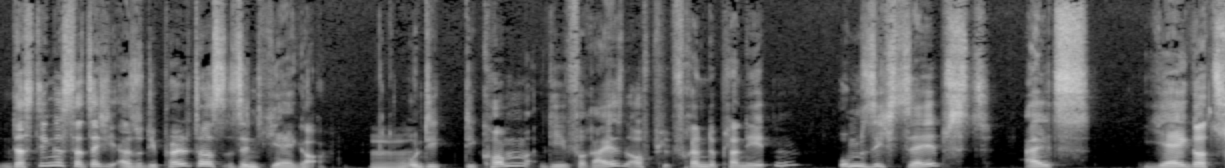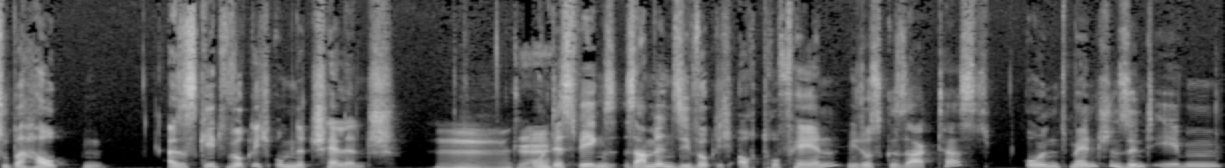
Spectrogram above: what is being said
das Ding ist tatsächlich, also die Predators sind Jäger. Mhm. Und die, die kommen, die reisen auf fremde Planeten, um sich selbst als Jäger zu behaupten. Also es geht wirklich um eine Challenge. Mhm, okay. Und deswegen sammeln sie wirklich auch Trophäen, wie du es gesagt hast. Und Menschen sind eben,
